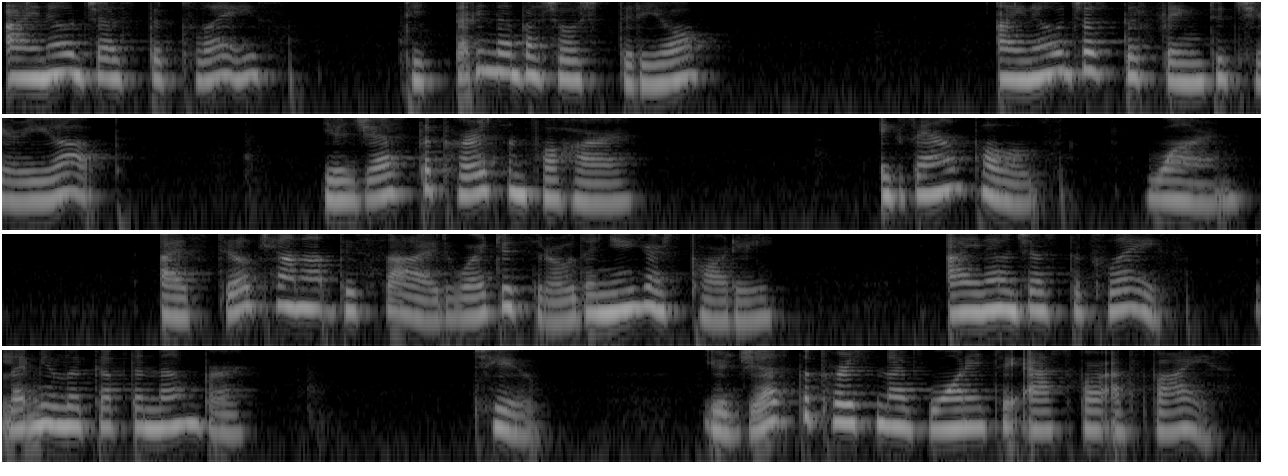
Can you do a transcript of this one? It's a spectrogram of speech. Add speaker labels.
Speaker 1: I know just the place. ぴったりな場所を知ってるよ。I know just the thing to cheer you up. You're just the person for her. Examples 1. I still cannot decide where to throw the New Year's party. I know just the place. Let me look up the number. 2. You're just the person I've wanted to ask for advice.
